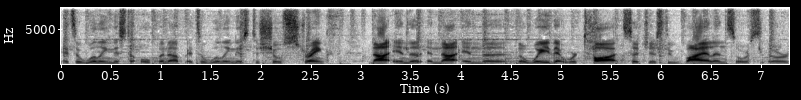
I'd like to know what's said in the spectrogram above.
it's a willingness to open up, it's a willingness to show strength, not in the, not in the, the way that we're taught, such as through violence or, or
